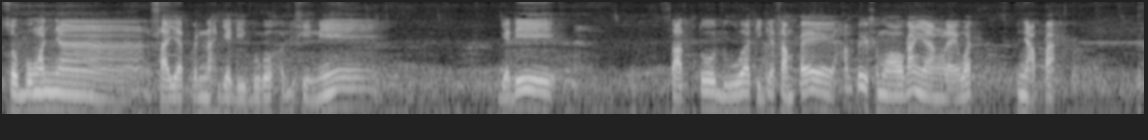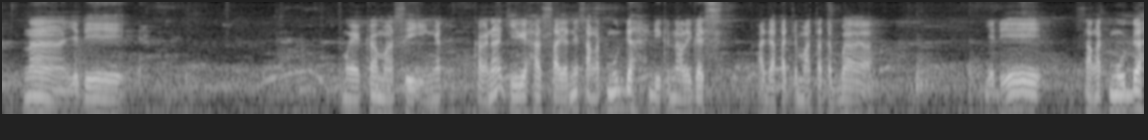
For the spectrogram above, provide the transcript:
Hubungannya saya pernah jadi buruh di sini. Jadi satu dua tiga sampai hampir semua orang yang lewat menyapa nah jadi mereka masih ingat karena ciri khas saya ini sangat mudah dikenali guys. Ada kacamata tebal. Jadi sangat mudah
